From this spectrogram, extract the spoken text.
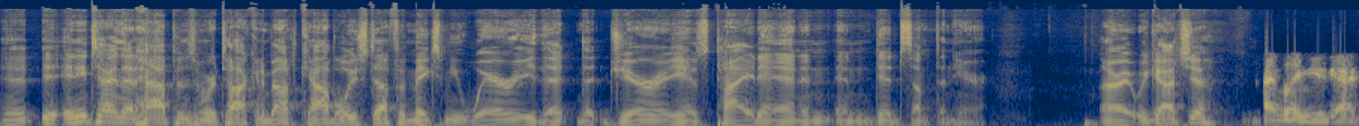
It, it- anytime that happens and we're talking about cowboy stuff, it makes me wary that that Jerry has tied in and, and did something here. All right, we got you. I blame you guys.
